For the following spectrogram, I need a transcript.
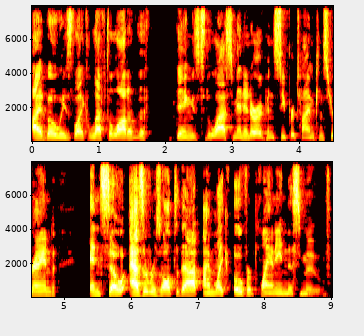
I've always like left a lot of the things to the last minute or I've been super time constrained. And so as a result of that, I'm like over planning this move.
